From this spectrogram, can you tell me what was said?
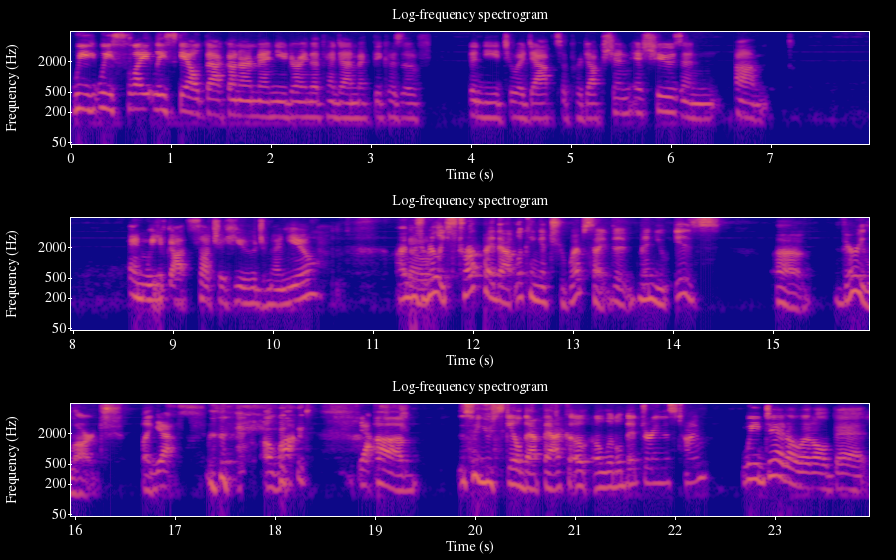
we we slightly scaled back on our menu during the pandemic because of the need to adapt to production issues and um, and we've got such a huge menu. I so, was really struck by that looking at your website. The menu is uh, very large. Like yes, a lot. yeah. Um, so you scaled that back a, a, little bit during this time. We did a little bit.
